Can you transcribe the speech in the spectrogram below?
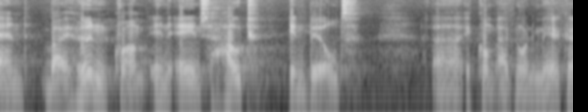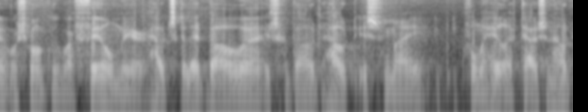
En bij hun kwam ineens hout in beeld. Uh, ik kom uit Noord-Amerika oorspronkelijk, waar veel meer houtskeletbouw uh, is gebouwd. Hout is voor mij, ik, ik, voel me heel erg thuis in hout.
